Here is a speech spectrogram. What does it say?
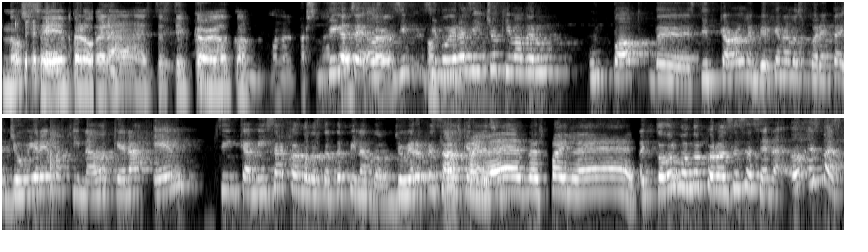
No sé, pero era este Steve Carell con, bueno, el personaje. de Fíjate, o sea, Carell si, si me hubieras dicho que iba a haber un, un pop de Steve Carroll en Virgen a los 40, yo hubiera imaginado que era él sin camisa cuando lo están depilando. Yo hubiera No pensado que era no spoilers. Ay, Todo el mundo conoce esa escena. Oh, Es más,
